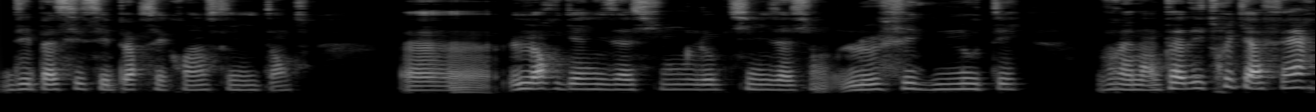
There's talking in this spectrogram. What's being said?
dépasser ses peurs ses croyances limitantes euh, l'organisation l'optimisation le fait de noter vraiment. T'as des trucs à faire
